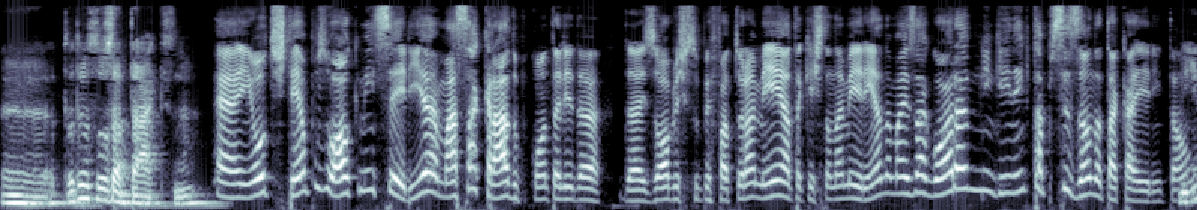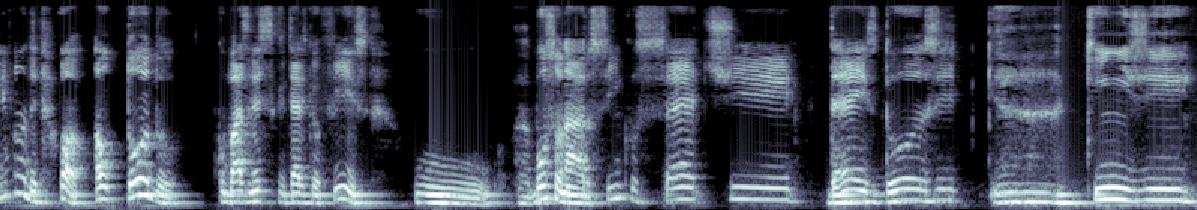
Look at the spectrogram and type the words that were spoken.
é, todos os ataques, né? É, em outros tempos o Alckmin seria massacrado por conta ali da, das obras de superfaturamento, a questão da merenda, mas agora ninguém nem está precisando atacar ele, então... Ninguém nem falou dele. Ó, ao todo, com base nesses critérios que eu fiz, o Bolsonaro 5, 7, 10, 12, 15,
